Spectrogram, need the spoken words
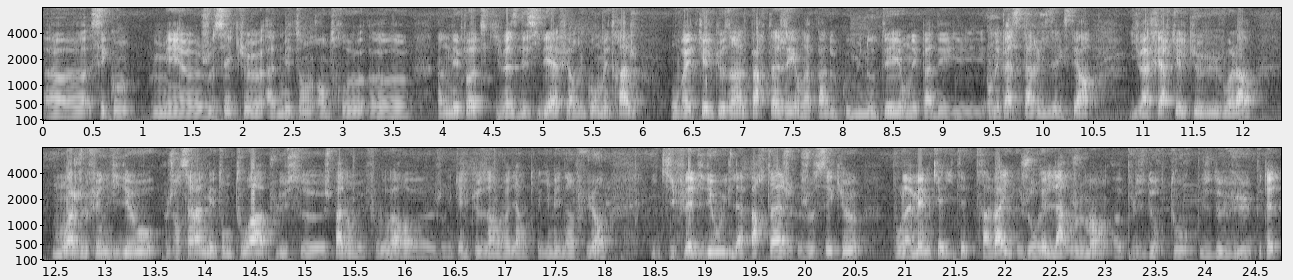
euh, c'est con, mais euh, je sais que, admettons, entre un de mes potes qui va se décider à faire du court métrage on va être quelques-uns à le partager, on n'a pas de communauté, on n'est pas des, on n'est pas starisé, etc. Il va faire quelques vues, voilà. Moi, je fais une vidéo, j'en sais rien, mettons toi, plus, euh, je sais pas, dans mes followers, euh, j'en ai quelques-uns, on va dire, entre guillemets, d'influents. Il kiffe la vidéo, il la partage, je sais que pour la même qualité de travail, j'aurai largement euh, plus de retours, plus de vues, peut-être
